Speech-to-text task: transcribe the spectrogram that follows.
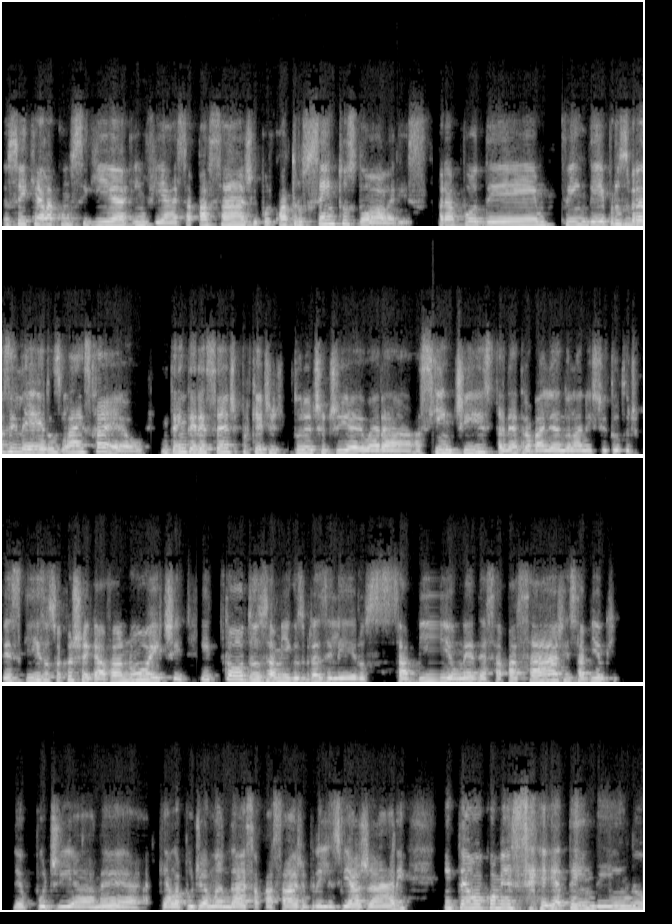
eu sei que ela conseguia enviar essa passagem por 400 dólares para poder vender para os brasileiros lá em Israel. Então é interessante porque de, durante o dia eu era cientista cientista, né, trabalhando lá no Instituto de Pesquisa, só que eu chegava à noite e todos os amigos brasileiros sabiam, né, dessa passagem, sabiam que eu podia, né, que ela podia mandar essa passagem para eles viajarem. Então eu comecei atendendo,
